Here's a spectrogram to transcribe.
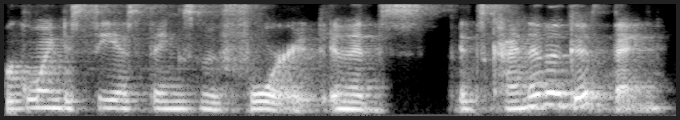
we're going to see as things move forward. And it's it's kind of a good thing.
